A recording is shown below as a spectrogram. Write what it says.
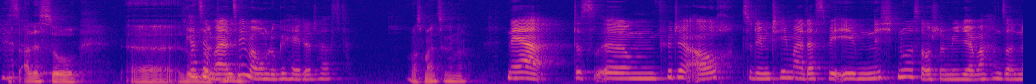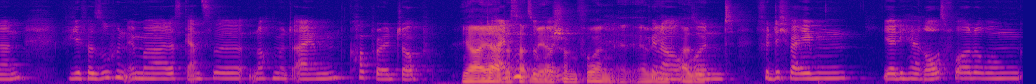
das ist alles so. Äh, so kannst du mal erzählen, warum du gehatet hast? Was meinst du genau? Naja, das ähm, führt ja auch zu dem Thema, dass wir eben nicht nur Social Media machen, sondern wir versuchen immer das Ganze noch mit einem Corporate-Job. Ja, unter ja, einen das Hut hatten wir ja schon vorhin äh, erwähnt. Genau, also, und für dich war eben ja die Herausforderung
